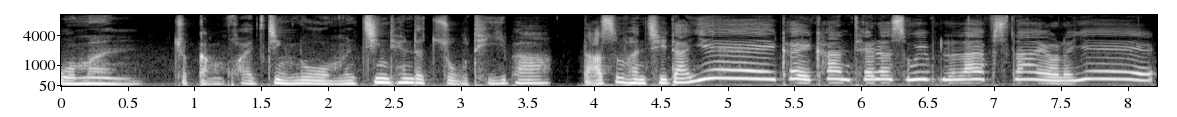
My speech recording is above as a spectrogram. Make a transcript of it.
我们就赶快进入我们今天的主题吧。大家是不是很期待？耶，可以看 Taylor Swift 的 lifestyle 了耶！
